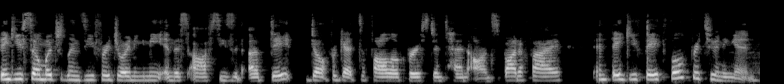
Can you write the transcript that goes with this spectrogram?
Thank you so much, Lindsay, for joining me in this off-season update. Don't forget to follow First and 10 on Spotify. And thank you, Faithful, for tuning in.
